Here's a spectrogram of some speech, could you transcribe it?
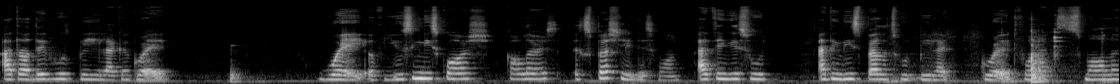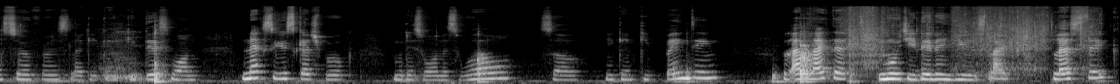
I thought this would be like a great way of using these gouache colors especially this one. I think this would I think these palettes would be like great for like smaller surface like you can keep this one next to your sketchbook but this one as well so you can keep painting. But I like that Muji didn't use like plastic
